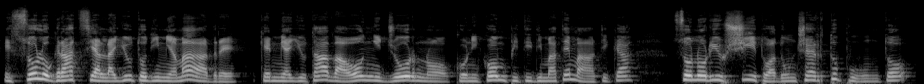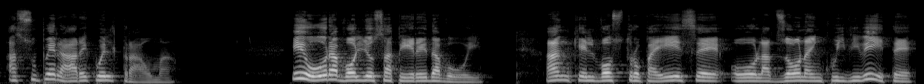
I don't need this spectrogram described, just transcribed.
e solo grazie all'aiuto di mia madre che mi aiutava ogni giorno con i compiti di matematica, sono riuscito ad un certo punto a superare quel trauma. E ora voglio sapere da voi. Anche il vostro paese o la zona in cui vivete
